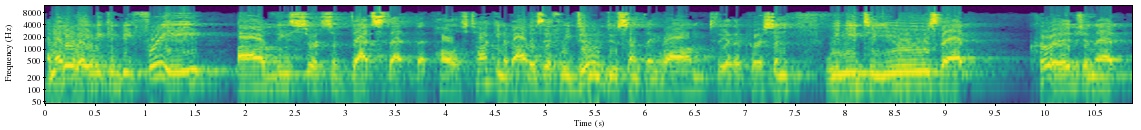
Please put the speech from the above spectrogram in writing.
Another way we can be free of these sorts of debts that, that Paul is talking about is if we do do something wrong to the other person, we need to use that courage and that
